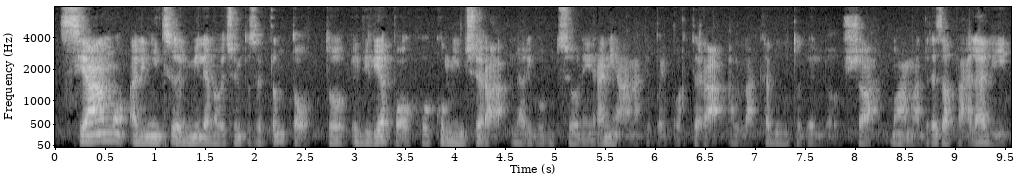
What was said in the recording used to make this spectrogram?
Siamo all'inizio del 1978 e di lì a poco comincerà la rivoluzione iraniana che poi porterà alla caduta dello Shah Mohammad Reza Pahlavi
